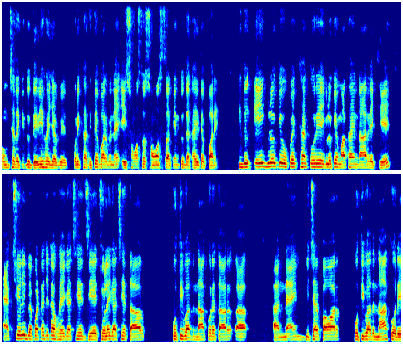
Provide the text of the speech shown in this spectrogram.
পৌঁছাতে কিন্তু দেরি হয়ে যাবে, পরীক্ষা দিতে পারবে না। এই সমস্ত সমস্যা কিন্তু দেখা দিতে পারে। কিন্তু এইগুলোকে উপেক্ষা করে, এগুলোকে মাথায় না রেখে অ্যাকচুয়ালি ব্যাপারটা যেটা হয়ে গেছে যে চলে গেছে তার প্রতিবাদ না করে, তার ন্যায় বিচার পাওয়ার প্রতিবাদ না করে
